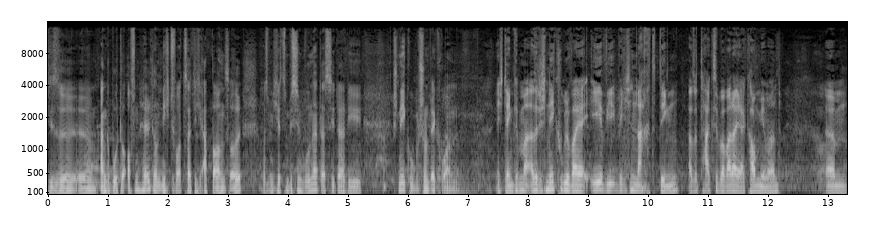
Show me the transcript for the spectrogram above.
diese äh, Angebote offen hält und nicht vorzeitig abbauen soll. Was mich jetzt ein bisschen wundert, dass sie da die Schneekugel schon wegräumen. Ich denke mal, also die Schneekugel war ja eh wie, wirklich ein Nachtding. Also tagsüber war da ja kaum jemand. Ähm,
